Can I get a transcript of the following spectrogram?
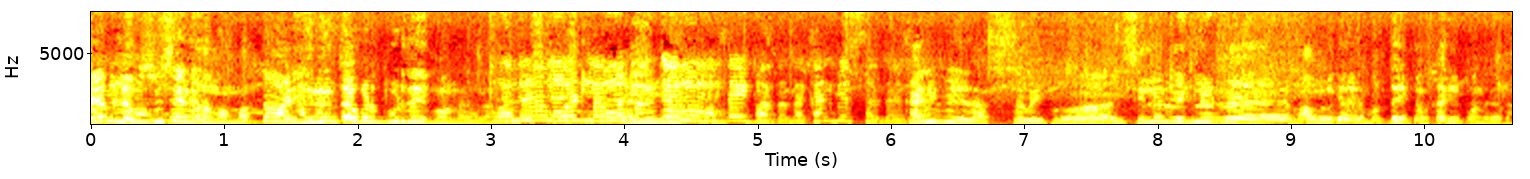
ఏమి లేవు చూసాం కదమ్మా మొత్తం ఆడి ఇనుంతా కూడా బూడిదైపోతుంది కదా. అయిపోతుంది కనిపిస్తుంది? కనిపించదు అసలు ఇప్పుడు ఈ సిలిండర్ రెగ్యులేటర్ మామూలుగా ముద్ద అయిపోయింది కరిగిపోయింది కదా.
